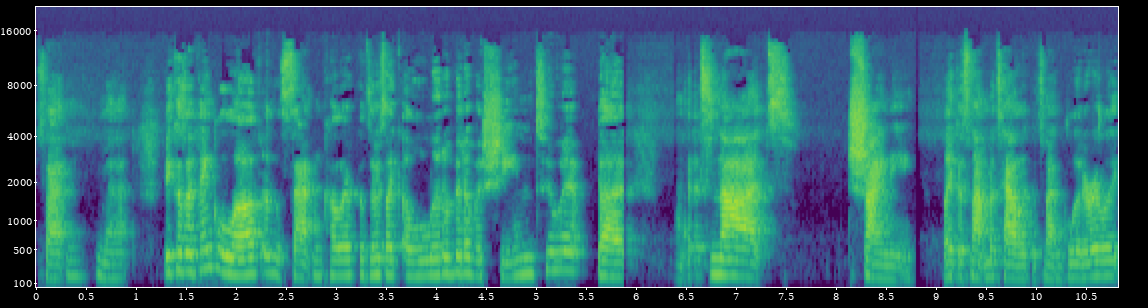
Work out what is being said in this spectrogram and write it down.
satin matte because I think love is a satin color because there's like a little bit of a sheen to it but it's not shiny like it's not metallic it's not glittery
